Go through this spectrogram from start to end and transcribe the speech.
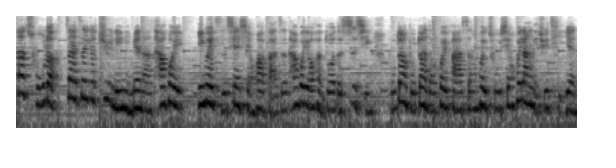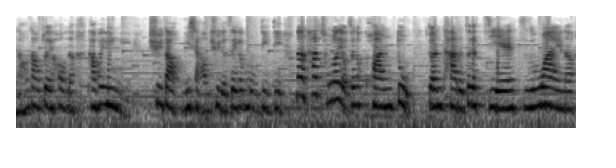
那除了在这个距离里面呢，它会因为直线显化法则，它会有很多的事情不断不断的会发生、会出现，会让你去体验，然后到最后呢，它会令你。去到你想要去的这个目的地，那它除了有这个宽度跟它的这个街之外呢，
